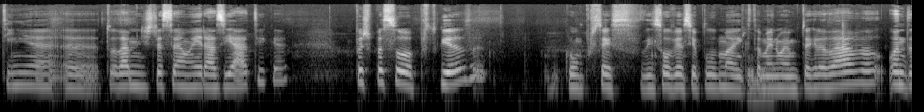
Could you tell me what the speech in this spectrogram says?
tinha uh, toda a administração era asiática, depois passou a portuguesa, com um processo de insolvência pelo meio que também não é muito agradável, onde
